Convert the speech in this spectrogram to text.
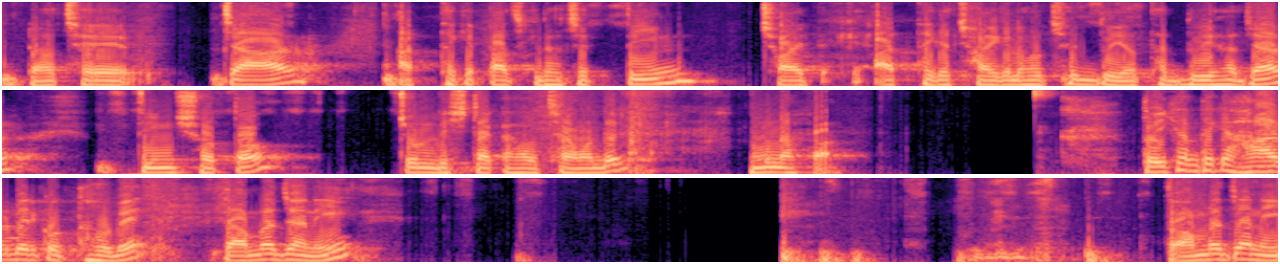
এটা হচ্ছে চার, আট থেকে পাঁচ গেলে হচ্ছে তিন, ছয় থেকে, আট থেকে ছয় গেলে হচ্ছে দুই, অর্থাৎ দুই হাজার তিনশত চল্লিশ টাকা হচ্ছে আমাদের মুনাফা। তো এখান থেকে হার বের করতে হবে। তো আমরা জানি, তো আমরা জানি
